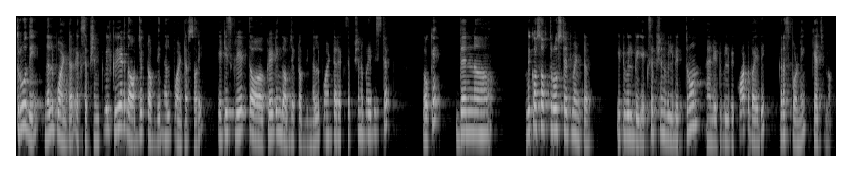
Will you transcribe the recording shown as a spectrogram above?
throw the null pointer exception it will create the object of the null pointer sorry. It is create the creating the object of the null pointer exception by this step okay? Then uh, because of throw statement uh, it will be exception will be thrown and it will be caught by the corresponding catch block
